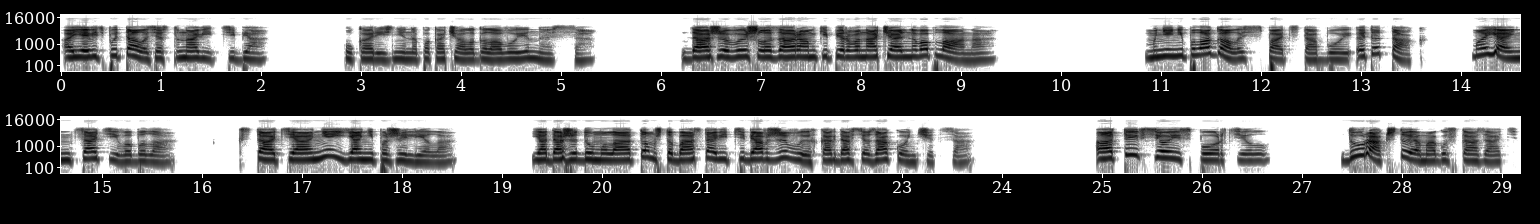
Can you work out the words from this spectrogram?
«А я ведь пыталась остановить тебя!» — укоризненно покачала головой Инесса. Даже вышла за рамки первоначального плана. Мне не полагалось спать с тобой, это так. Моя инициатива была. Кстати, о ней я не пожалела. Я даже думала о том, чтобы оставить тебя в живых, когда все закончится. А ты все испортил. Дурак, что я могу сказать?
